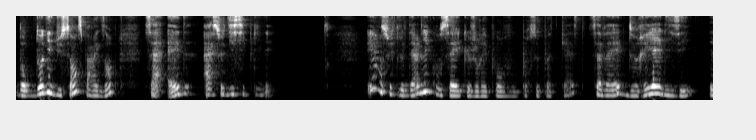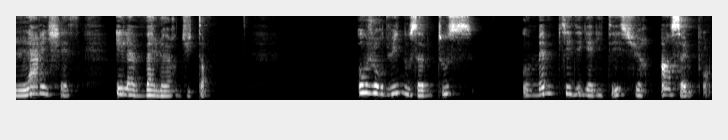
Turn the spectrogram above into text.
Donc donner du sens par exemple, ça aide à se discipliner. Et ensuite, le dernier conseil que j'aurai pour vous pour ce podcast, ça va être de réaliser la richesse et la valeur du temps. Aujourd'hui, nous sommes tous au même pied d'égalité sur un seul point.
